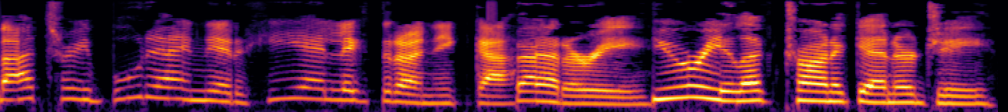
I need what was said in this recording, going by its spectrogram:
battery pura energía electrónica. Battery. Pure electronic energy.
